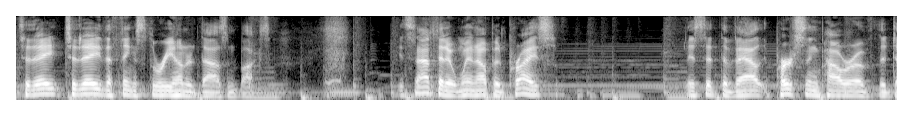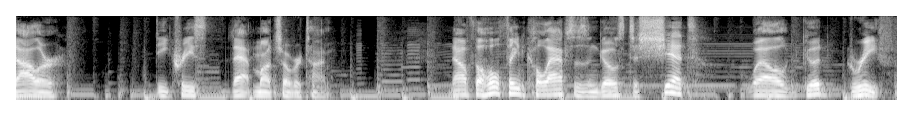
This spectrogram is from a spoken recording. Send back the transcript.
today today the thing's 300000 bucks. It's not that it went up in price. It's that the value purchasing power of the dollar decreased that much over time now if the whole thing collapses and goes to shit well good grief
